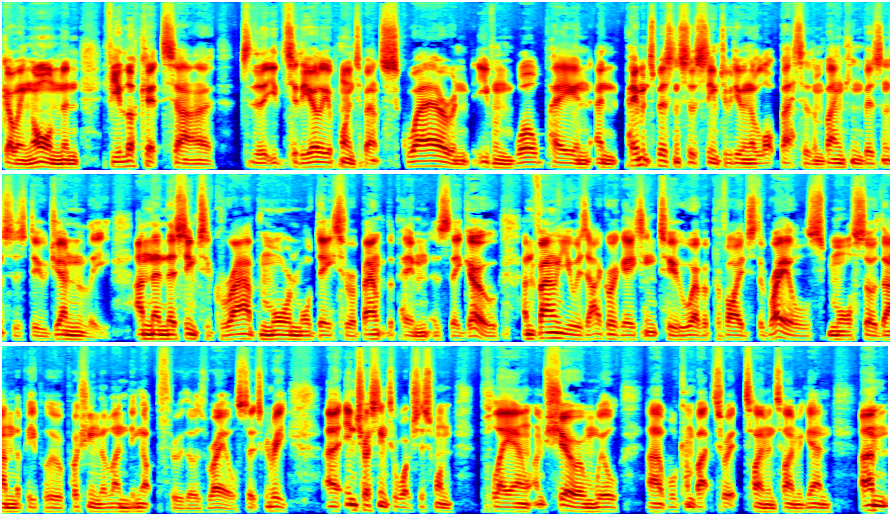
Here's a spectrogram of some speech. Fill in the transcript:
going on. And if you look at uh, to the to the earlier point about Square and even WorldPay and, and payments businesses seem to be doing a lot better than banking businesses do generally. And then they seem to grab more and more data about the payment as they go. And value is aggregating to whoever provides the rails more so than the people who are pushing the lending up through those rails. So it's going to be uh, interesting to watch this one play out, I'm sure, and we'll uh, we'll come back to it time and time again. Um,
